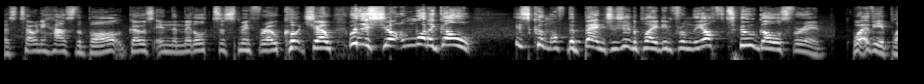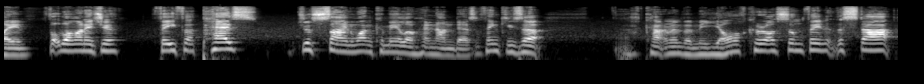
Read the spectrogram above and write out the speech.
As Tony has the ball, goes in the middle to Smith Rowe. Cucho with a shot, and what a goal! He's come off the bench. I should have played him from the off. Two goals for him. Whatever you're playing, Football Manager, FIFA, PES, just sign Juan Camilo Hernandez. I think he's at, I can't remember, Mallorca or something at the start.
